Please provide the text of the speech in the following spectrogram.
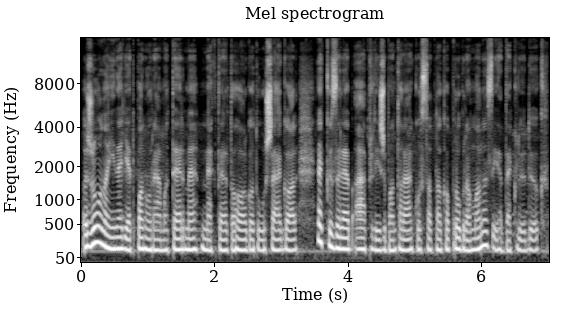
A Zsolnai negyed panoráma terme megtelt a hallgatósággal. Legközelebb áprilisban találkoztatnak a programmal az érdeklődők.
